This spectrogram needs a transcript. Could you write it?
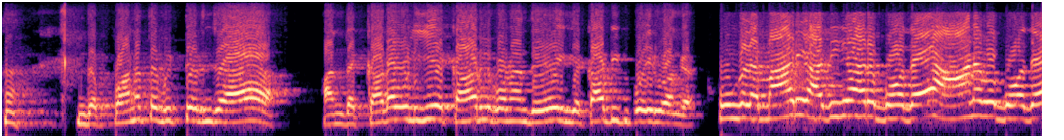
இந்த பணத்தை விட்டெறிஞ்சா அந்த கடவுளையே கார்ல கொண்டாந்து இங்க காட்டிட்டு போயிருவாங்க. உங்களை மாதிரி அதிகார போதை ஆணவ போதை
